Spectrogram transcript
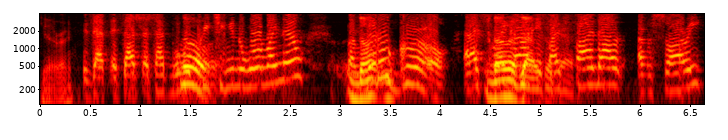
Yeah, right. Is that is that is that what No. we're preaching in the world right now? A None- little girl, and I swear to God, that is if I find out, I'm sorry.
